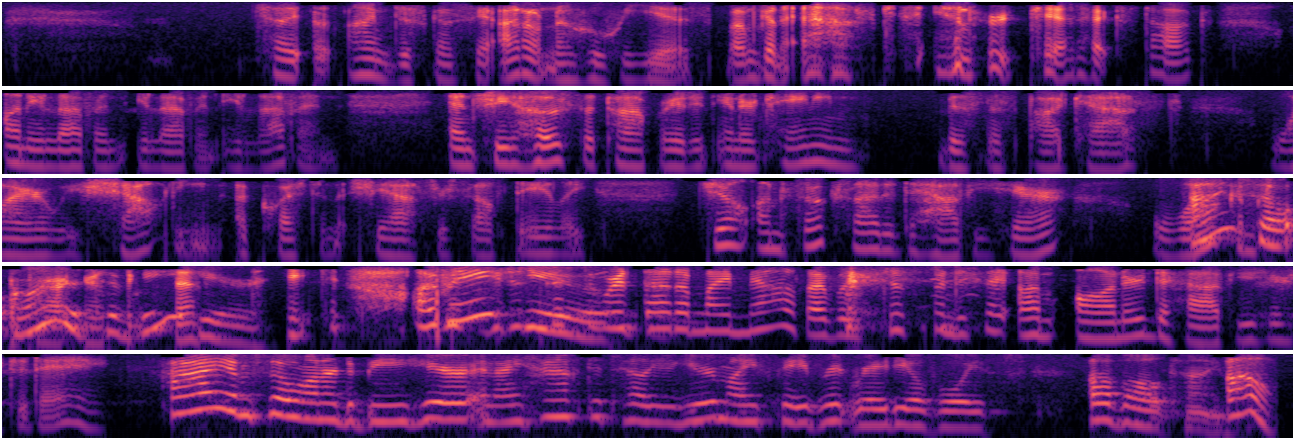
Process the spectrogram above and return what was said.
tell you, I'm just going to say, I don't know who he is, but I'm going to ask in her TEDx talk on 11 11 11. And she hosts the top-rated entertaining business podcast, Why Are We Shouting? A question that she asks herself daily. Jill, I'm so excited to have you here. Welcome I'm so to honored to be here. I was, Thank you just you. the words out of my mouth. I was just going to say I'm honored to have you here today. I am so honored to be here, and I have to tell you, you're my favorite radio voice of all time. Oh,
